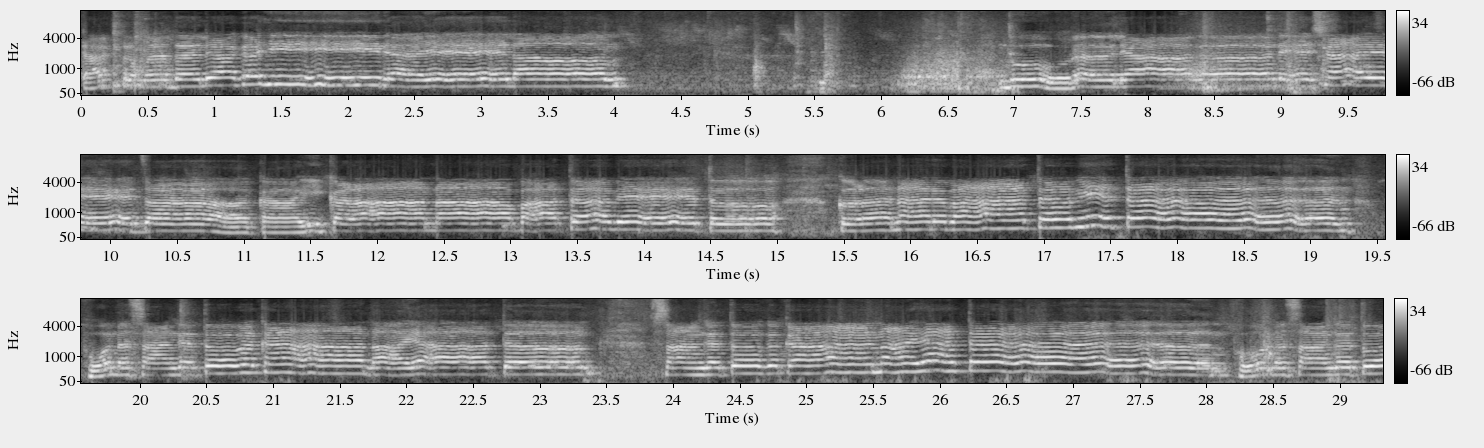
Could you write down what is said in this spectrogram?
टाक्टर मदल्या ग दूरल्या ग देशायचा काही काळा वेत कळणार बात वेत फोन सांगतो ग कानायात सांगतो ग कानायात. फोन सांगतो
